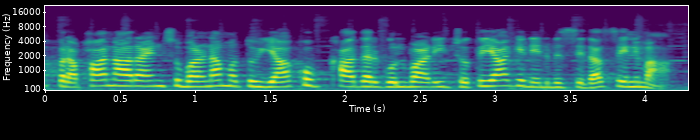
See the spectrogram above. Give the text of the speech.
ಪ್ರಭಾ ನಾರಾಯಣ್ ಸುವರ್ಣ ಮತ್ತು ಯಾಕೂಬ್ ಖಾದರ್ ಗುಲ್ವಾಡಿ ಜೊತೆಯಾಗಿ ನಿರ್ಮಿಸಿದ ಸಿನಿಮಾ.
